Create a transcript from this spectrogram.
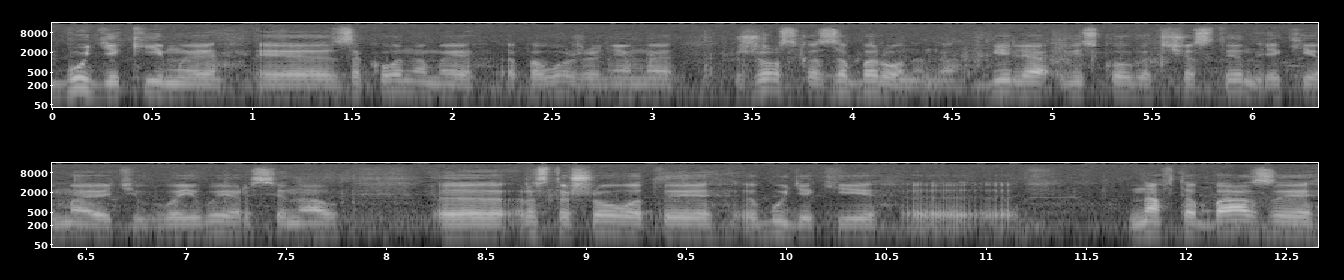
будь-якими законами, положеннями жорстко заборонено біля військових частин, які мають бойовий арсенал, розташовувати будь-які е, нафтобази,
